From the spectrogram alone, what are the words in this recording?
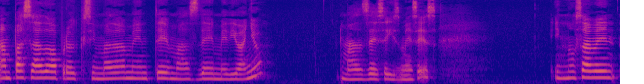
Han pasado aproximadamente más de medio año, más de seis meses, y no saben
